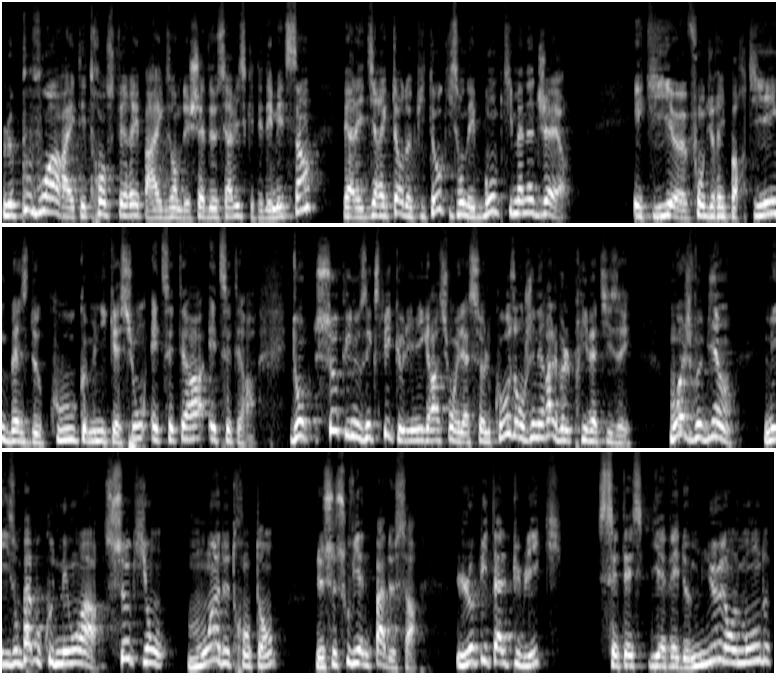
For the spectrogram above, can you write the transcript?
Le pouvoir a été transféré, par exemple, des chefs de service qui étaient des médecins vers les directeurs d'hôpitaux qui sont des bons petits managers et qui euh, font du reporting, baisse de coûts, communication, etc., etc. Donc ceux qui nous expliquent que l'immigration est la seule cause, en général, veulent privatiser. Moi, je veux bien, mais ils n'ont pas beaucoup de mémoire. Ceux qui ont moins de 30 ans ne se souviennent pas de ça. L'hôpital public, c'était ce qu'il y avait de mieux dans le monde,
